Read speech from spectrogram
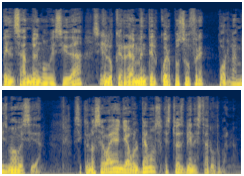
pensando en obesidad que lo que realmente el cuerpo sufre por la misma obesidad. Así que no se vayan, ya volvemos. Esto es Bienestar Urbano.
